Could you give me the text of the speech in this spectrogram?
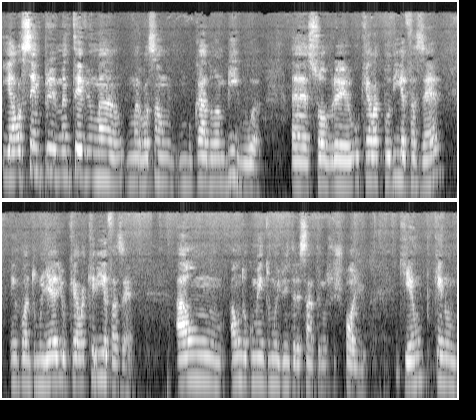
e ela sempre manteve uma, uma relação um bocado ambígua eh, sobre o que ela podia fazer enquanto mulher e o que ela queria fazer. Há um, há um documento muito interessante no seu espólio, que é um pequeno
